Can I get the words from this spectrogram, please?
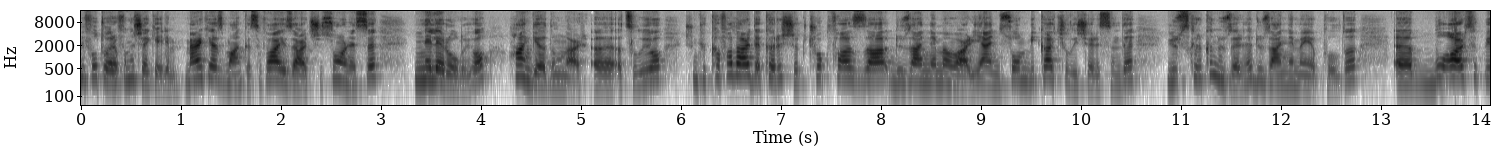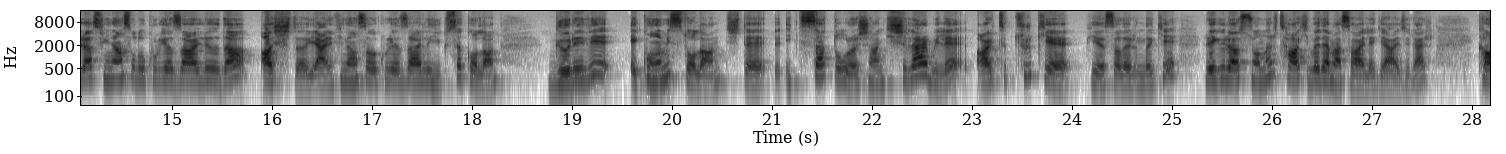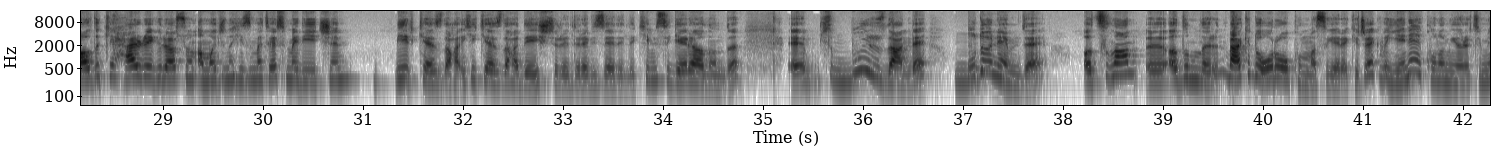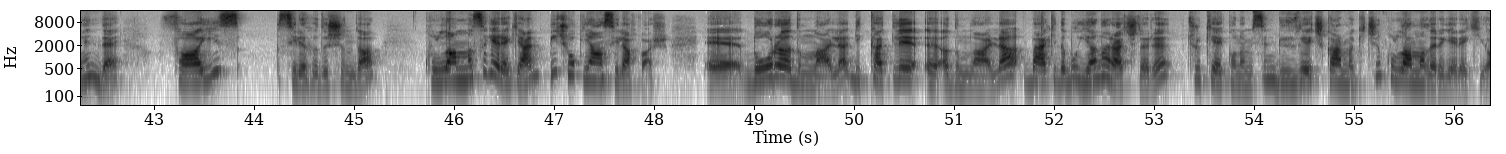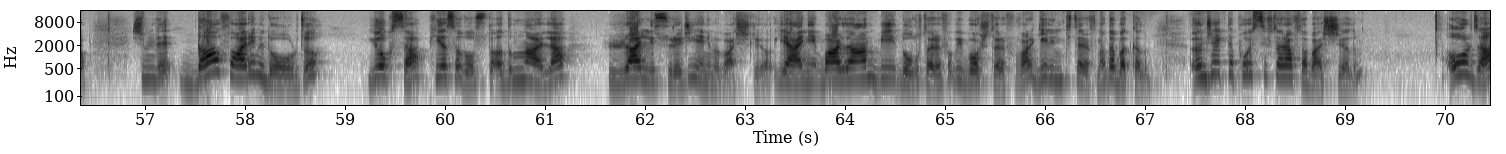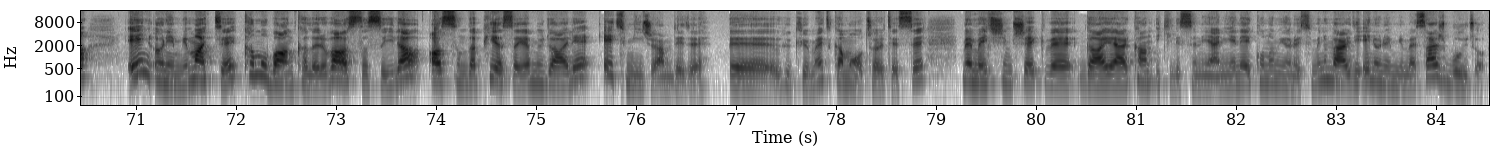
bir fotoğrafını çekelim. Merkez Bankası faiz artışı sonrası neler oluyor? Hangi adımlar e, atılıyor? Çünkü kafalarda karışık çok fazla düzenleme var. Yani son birkaç yıl içerisinde 140'ın üzerine düzenleme yapıldı. E, bu artık biraz finansal okuryazarlığı da aştı. Yani finansal okuryazarlığı yüksek olan görevi ekonomist olan işte iktisatla uğraşan kişiler bile artık Türkiye piyasalarındaki regülasyonları takip edemez hale geldiler. Kaldı ki her regülasyon amacına hizmet etmediği için bir kez daha, iki kez daha değiştirildi, revize edildi. Kimisi geri alındı. E, işte bu yüzden de bu dönemde atılan e, adımların belki doğru okunması gerekecek ve yeni ekonomi yönetiminin de faiz silahı dışında kullanması gereken birçok yan silah var e, doğru adımlarla, dikkatli e, adımlarla belki de bu yan araçları Türkiye ekonomisini düzlüğe çıkarmak için kullanmaları gerekiyor. Şimdi daha fare mi doğurdu yoksa piyasa dostu adımlarla rally süreci yeni mi başlıyor? Yani bardağın bir dolu tarafı bir boş tarafı var. Gelin iki tarafına da bakalım. Öncelikle pozitif tarafla başlayalım. Orada en önemli madde kamu bankaları vasıtasıyla aslında piyasaya müdahale etmeyeceğim dedi e, hükümet, kamu otoritesi Mehmet Şimşek ve Gaye Erkan ikilisini yani yeni ekonomi yönetiminin verdiği en önemli mesaj buydu.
